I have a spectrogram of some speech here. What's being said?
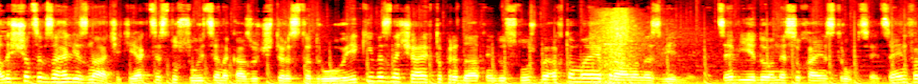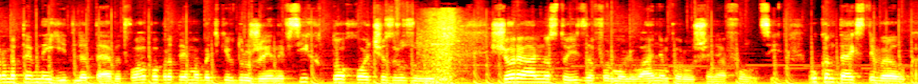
Але що це взагалі значить, як це стосується наказу 402, який визначає, хто придатний до служби, а хто має право на звільнення? Це відео не суха інструкція, це інформативний гід для тебе, твого побратима, батьків, дружини, всіх, хто хоче зрозуміти, що реально стоїть за формулюванням порушення функцій у контексті ВЛК.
